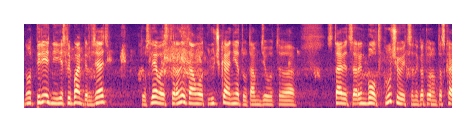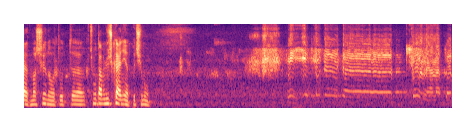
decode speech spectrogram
Ну вот передний, если бампер взять, то с левой стороны там вот лючка нету, там где вот э, ставится рейнболт, вкручивается, на котором таскают машину, вот, вот э, почему там лючка нет, почему? Тот,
